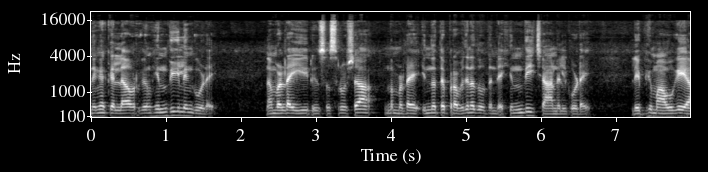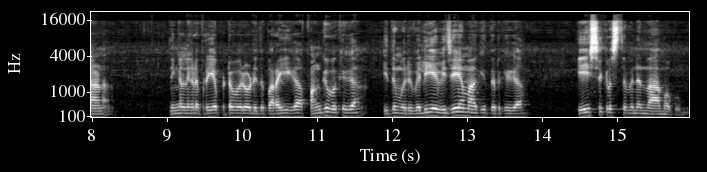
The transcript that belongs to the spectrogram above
നിങ്ങൾക്കെല്ലാവർക്കും ഹിന്ദിയിലും കൂടെ നമ്മളുടെ ഈ ഒരു ശുശ്രൂഷ നമ്മുടെ ഇന്നത്തെ പ്രവചനതൂത്തിന്റെ ഹിന്ദി ചാനൽ കൂടെ ലഭ്യമാവുകയാണ്. നിങ്ങൾ നിങ്ങളുടെ പ്രിയപ്പെട്ടവരോട് ഇത് പറയുക പങ്കുവെക്കുക. ഇതും ഒരു വലിയ വിജയമാക്കി തീർക്കുക. യേശു ക്രിസ്തുവിന്റെ നാമവും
